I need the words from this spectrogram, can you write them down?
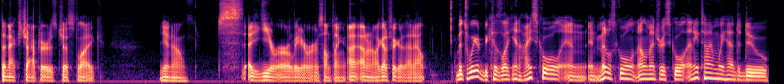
the next chapter is just like you know a year earlier or something. I, I don't know. I got to figure that out. But it's weird because like in high school and in middle school and elementary school, anytime we had to do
